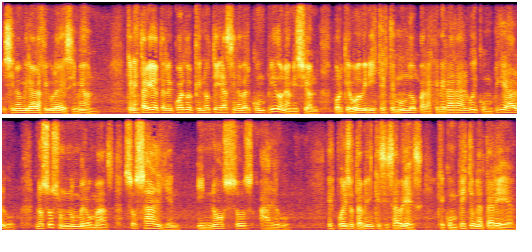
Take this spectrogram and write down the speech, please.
Y si no, mirá la figura de Simeón. Que en esta vida te recuerdo que no te irás sin haber cumplido una misión, porque vos viniste a este mundo para generar algo y cumplir algo. No sos un número más, sos alguien y no sos algo. Es por eso también que si sabes que cumpliste una tarea,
